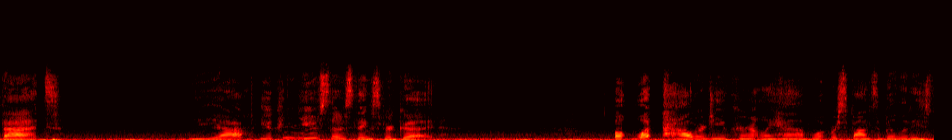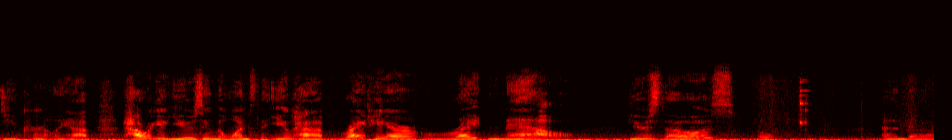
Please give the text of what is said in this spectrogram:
that, yeah, you can use those things for good. But what power do you currently have? What responsibilities do you currently have? How are you using the ones that you have right here, right now? Use those. Oh. And uh,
